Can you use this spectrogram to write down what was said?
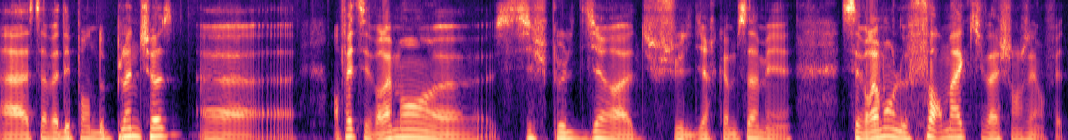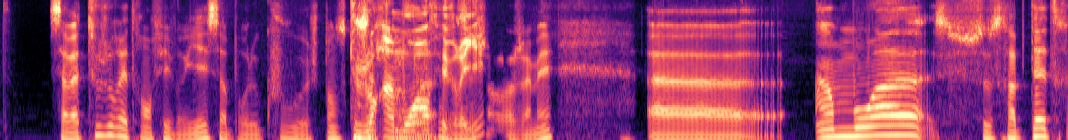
Euh, ça va dépendre de plein de choses. Euh, en fait, c'est vraiment, euh, si je peux le dire, euh, je vais le dire comme ça, mais c'est vraiment le format qui va changer en fait. Ça va toujours être en février, ça pour le coup, je pense que Toujours ça un mois en février ça changera jamais. Euh, un mois, ce sera peut-être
